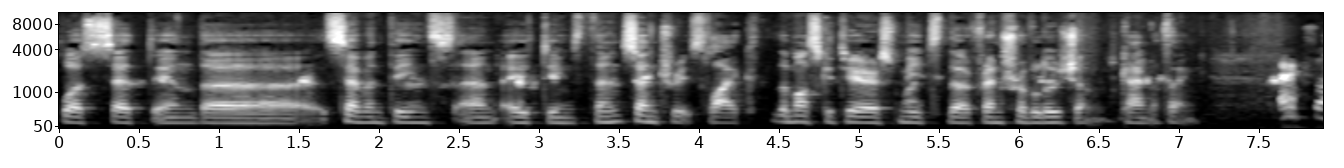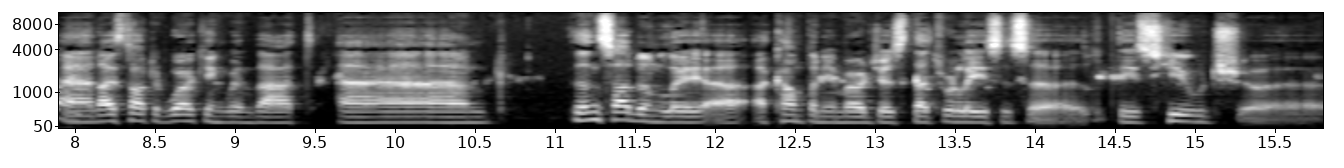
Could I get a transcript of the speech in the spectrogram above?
was set in the 17th and 18th centuries, like the Musketeers meet the French Revolution kind of thing. Excellent. And I started working with that, and then suddenly uh, a company emerges that releases uh, these huge uh,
